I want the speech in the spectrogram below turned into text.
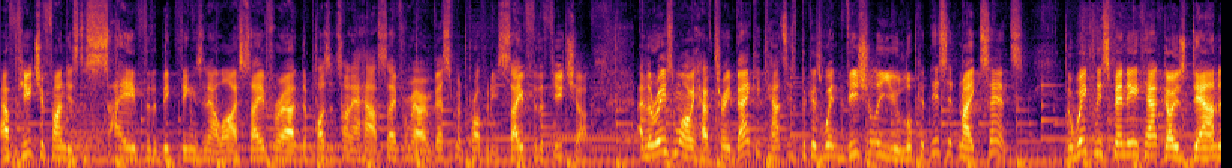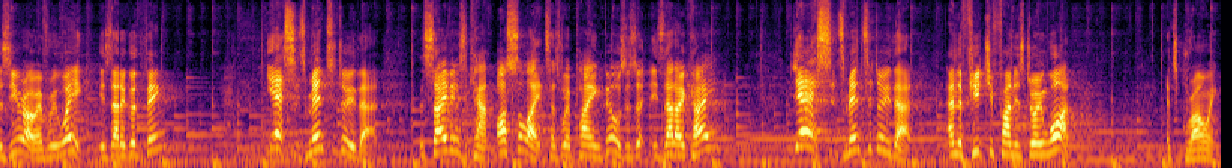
Our future fund is to save for the big things in our life, save for our deposits on our house, save from our investment properties, save for the future. And the reason why we have three bank accounts is because when visually you look at this, it makes sense. The weekly spending account goes down to zero every week. Is that a good thing? Yes, it's meant to do that. The savings account oscillates as we're paying bills. Is, it, is that okay? Yes, it's meant to do that. And the future fund is doing what? It's growing.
